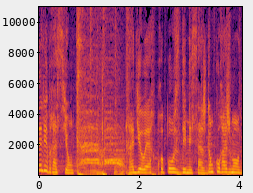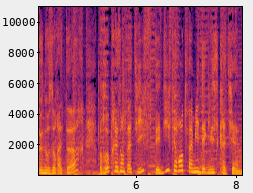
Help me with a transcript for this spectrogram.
célébration. Radio Air propose des messages d'encouragement de nos orateurs, représentatifs des différentes familles d'églises chrétiennes.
